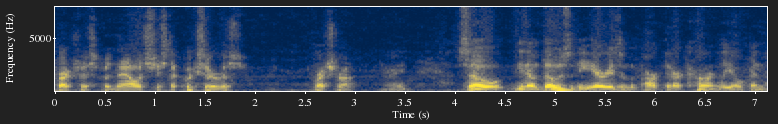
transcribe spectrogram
breakfast, but now it's just a quick service restaurant. Right. So you know, those are the areas of the park that are currently open.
